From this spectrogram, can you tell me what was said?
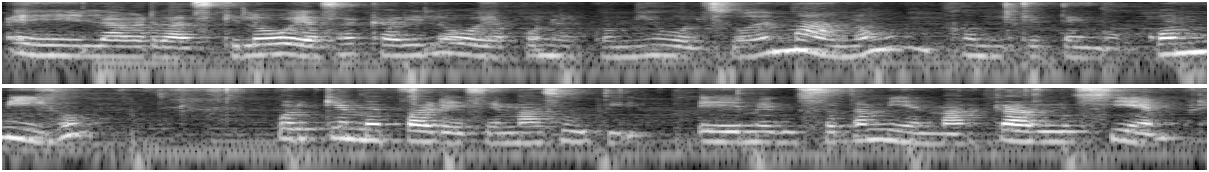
eh, la verdad es que lo voy a sacar y lo voy a poner con mi bolso de mano, con el que tengo conmigo, porque me parece más útil. Eh, me gusta también marcarlo siempre,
